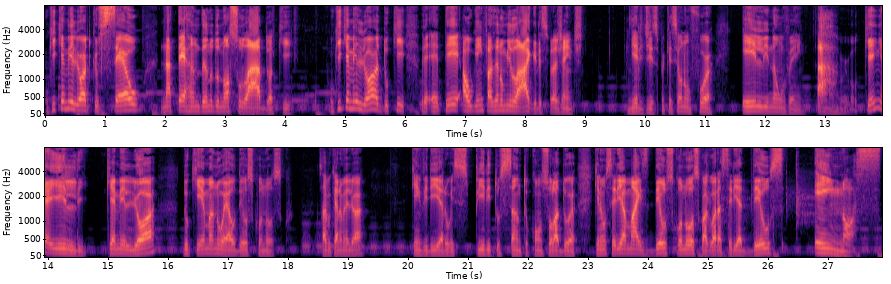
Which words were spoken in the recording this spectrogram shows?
O que, que é melhor do que o céu na terra andando do nosso lado aqui? O que, que é melhor do que é, ter alguém fazendo milagres pra gente? E ele diz: Porque se eu não for, ele não vem. Ah, meu irmão, quem é ele que é melhor do que Emanuel, Deus conosco? Sabe o que era melhor? Quem viria era o Espírito Santo Consolador, que não seria mais Deus conosco, agora seria Deus em nós.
